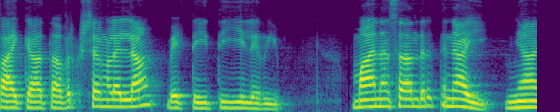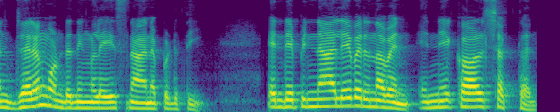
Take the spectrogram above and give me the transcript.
കായ്ക്കാത്ത വൃക്ഷങ്ങളെല്ലാം വെട്ടി തീയിലെറിയും മാനസാന്തരത്തിനായി ഞാൻ ജലം കൊണ്ട് നിങ്ങളെ സ്നാനപ്പെടുത്തി. എന്റെ പിന്നാലെ വരുന്നവൻ എന്നേക്കാൾ ശക്തൻ.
